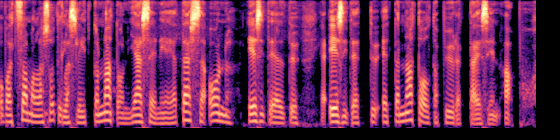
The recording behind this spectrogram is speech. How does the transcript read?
ovat samalla sotilasliitto Naton jäseniä ja tässä on esitelty ja esitetty, että Natolta pyydettäisiin apua.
